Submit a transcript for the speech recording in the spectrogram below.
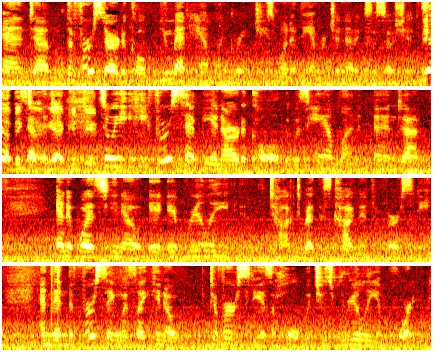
And um, the first article, you met Hamlin Grange. He's one of the Emergenetics Associates. Yeah, big time. Yeah, good dude. So he, he first sent me an article. It was Hamlin, and um, and it was, you know, it, it really talked about this cognitive diversity. And then the first thing was like, you know, diversity as a whole, which is really important.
